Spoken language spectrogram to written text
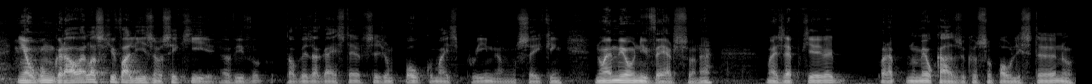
em algum grau elas rivalizam. Eu sei que a Vivo, talvez a H externo seja um pouco mais premium, não sei quem. Não é meu universo, né? Mas é porque, pra, no meu caso, que eu sou paulistano,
